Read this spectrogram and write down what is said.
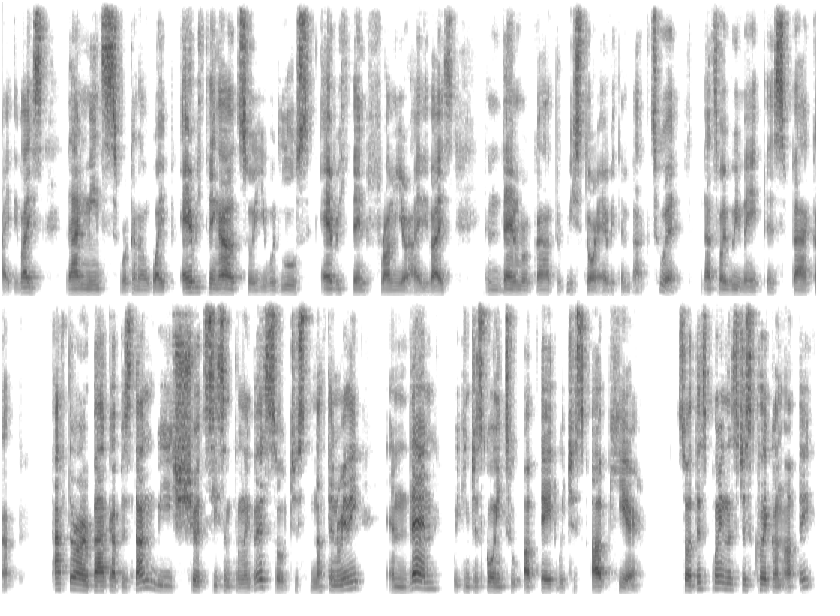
iDevice that means we're gonna wipe everything out so you would lose everything from your iDevice and then we're gonna have to restore everything back to it. That's why we made this backup. After our backup is done, we should see something like this, so just nothing really. And then we can just go into update, which is up here. So at this point, let's just click on update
